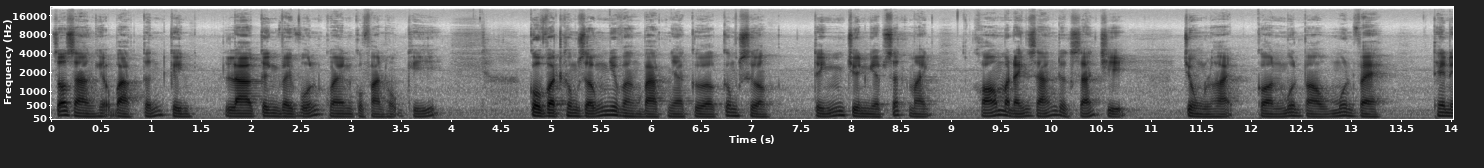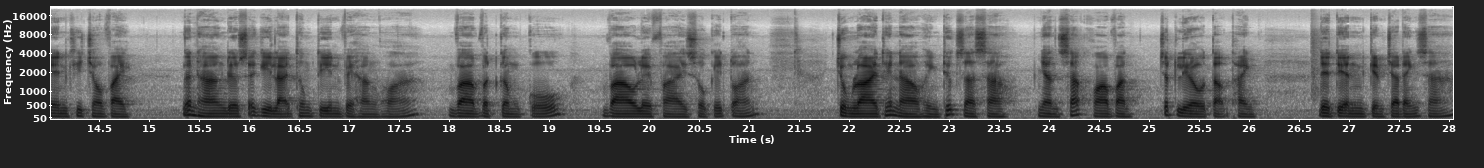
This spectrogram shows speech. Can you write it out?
Rõ ràng hiệu bạc tấn kinh Là kênh vay vốn quen của phàn hộ ký. Cổ vật không giống như vàng bạc nhà cửa công xưởng, Tính chuyên nghiệp rất mạnh, Khó mà đánh giá được giá trị. Chủng loại còn muôn màu, muôn vẻ. Thế nên khi cho vay, Ngân hàng đều sẽ ghi lại thông tin về hàng hóa Và vật cầm cố Vào lề phải sổ kế toán. Chủng loại thế nào, hình thức ra sao Nhàn sắc, hoa văn, Chất liệu tạo thành để tiện kiểm tra đánh giá,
